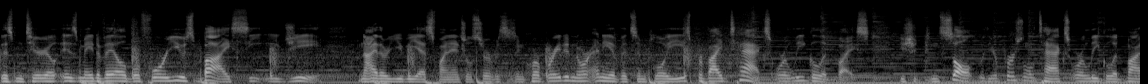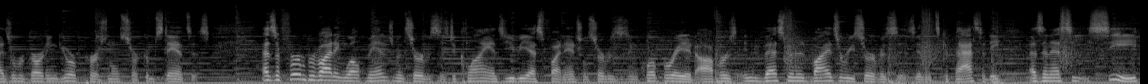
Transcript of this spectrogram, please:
This material is made available for use by CEG. Neither UBS Financial Services Incorporated nor any of its employees provide tax or legal advice. You should consult with your personal tax or legal advisor regarding your personal circumstances. As a firm providing wealth management services to clients, UBS Financial Services Incorporated offers investment advisory services in its capacity as an SEC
